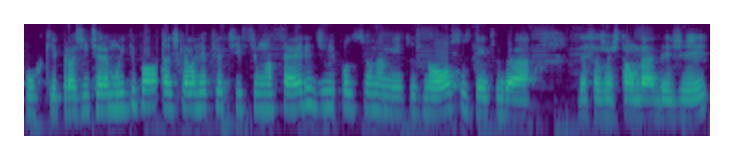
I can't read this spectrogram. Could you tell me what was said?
porque para a gente era muito importante que ela refletisse uma série de posicionamentos nossos dentro da, dessa gestão da ADG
